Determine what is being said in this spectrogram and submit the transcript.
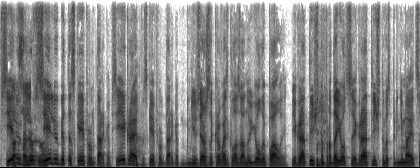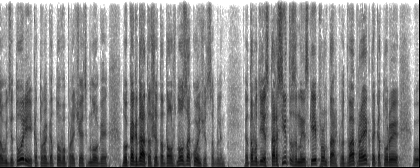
Все, любят, абсолютно... все любят Escape from Tarkov, все играют в Escape from Tarkov. Нельзя же закрывать глаза, ну елы-палы. Игра отлично продается, игра отлично воспринимается аудиторией, аудитории, которая готова прочать многое. Но когда-то же это должно закончиться, блин. Это вот есть Star Citizen и Escape from Tarkov. Два проекта, которые э,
